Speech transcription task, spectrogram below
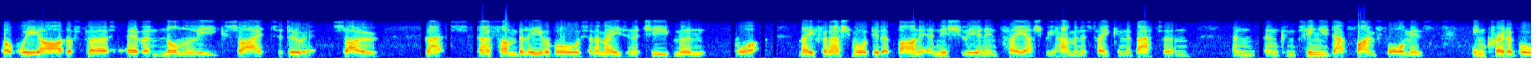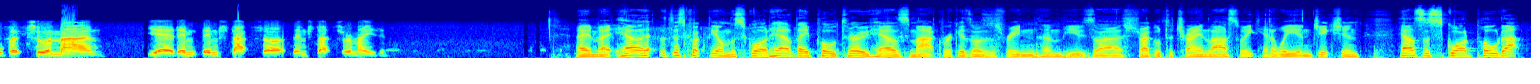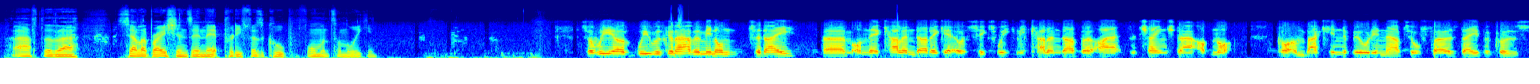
but we are the first ever non-league side to do it. So that's that's unbelievable. It's an amazing achievement. What Nathan Ashmore did at Barnet initially, and then Taye Ashby Hammond has taken the baton and, and continued that fine form is incredible. But to a man, yeah, them them stats are them stats are amazing. Hey mate, how just quickly on the squad, how have they pulled through? How's Mark Ricketts? I was just reading him. He was uh, struggled to train last week, had a wee injection. How's the squad pulled up after the celebrations and that pretty physical performance on the weekend? So we are, we was going to have them in on today um, on their calendar. They get a six weekly calendar, but I had to change that. I've not got them back in the building now till Thursday because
